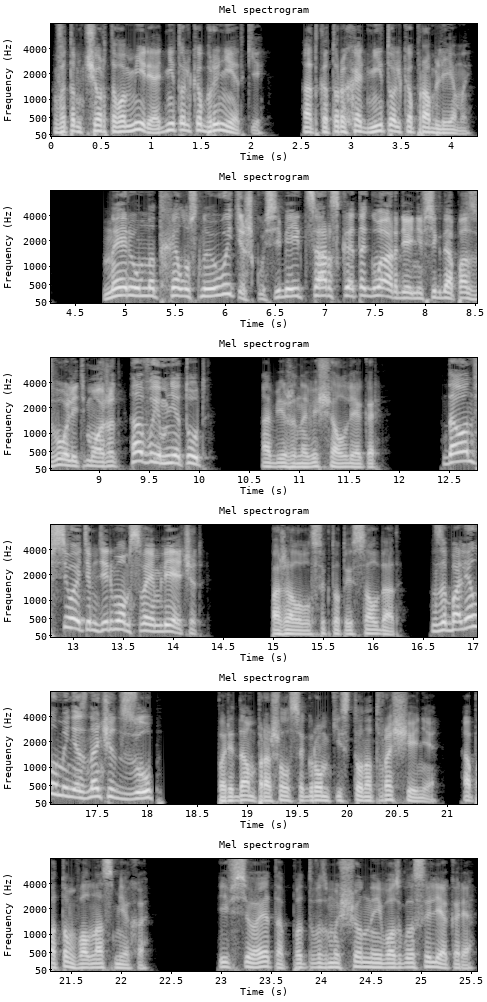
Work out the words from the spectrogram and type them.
В этом чертовом мире одни только брюнетки, от которых одни только проблемы. Нериум над хелусную вытяжку себе и царская-то гвардия не всегда позволить может, а вы мне тут...» — обиженно вещал лекарь. «Да он все этим дерьмом своим лечит!» — пожаловался кто-то из солдат. «Заболел у меня, значит, зуб, по рядам прошелся громкий стон отвращения, а потом волна смеха. И все это под возмущенные возгласы лекаря.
